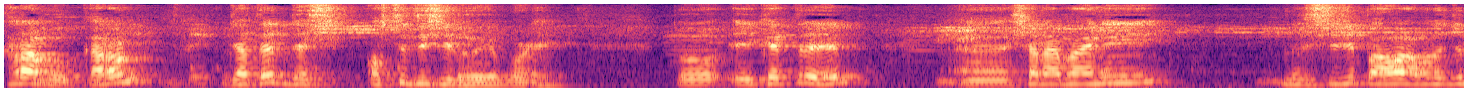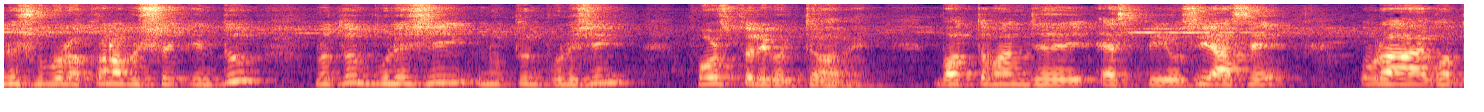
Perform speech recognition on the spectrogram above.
খারাপ হোক। কারণ যাতে দেশ অস্থিতিশীল হয়ে পড়ে। তো এই ক্ষেত্রে সেনাবাহিনী ম্যাজিস্ট্রেসি পাওয়ার আমাদের জন্য শুভ লক্ষণ অবশ্যই, কিন্তু নতুন পুলিশিং নতুন পুলিশিং ফোর্স তৈরি করতে হবে। বর্তমান যে এসপি ওসি আছে, ওরা গত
